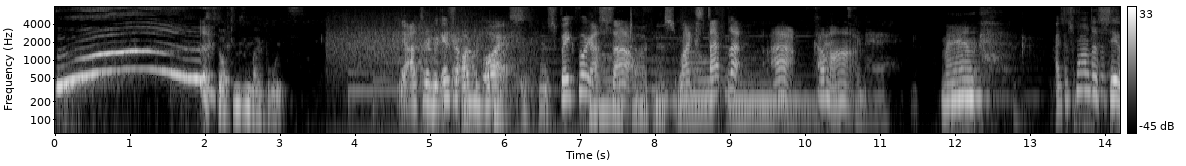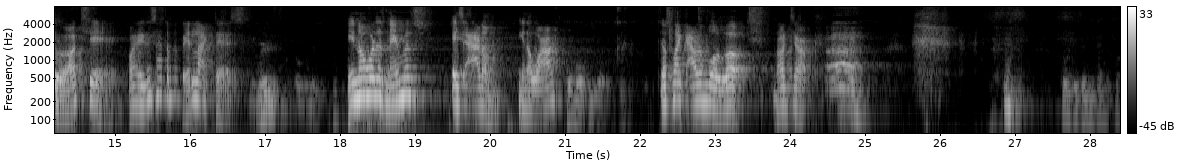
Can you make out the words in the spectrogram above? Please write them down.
Stop using my voice. Yeah, to get your own voice. Speak for yourself. Like, step that up. Come on. Man, I just wanted to see Rochi, but he just had to be like this. You know what his name is? It's Adam. You know why? Just like Adam LaRoche. No joke. Ah! Who is Nintendo?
